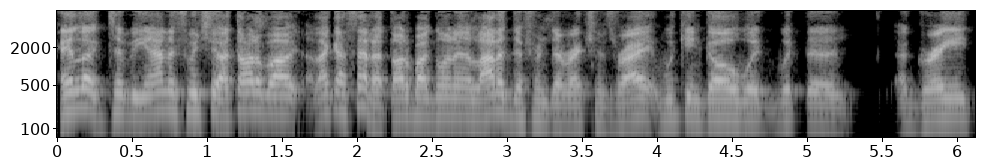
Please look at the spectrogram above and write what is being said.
Hey, look. To be honest with you, I thought about, like I said, I thought about going in a lot of different directions. Right? We can go with with the a great,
